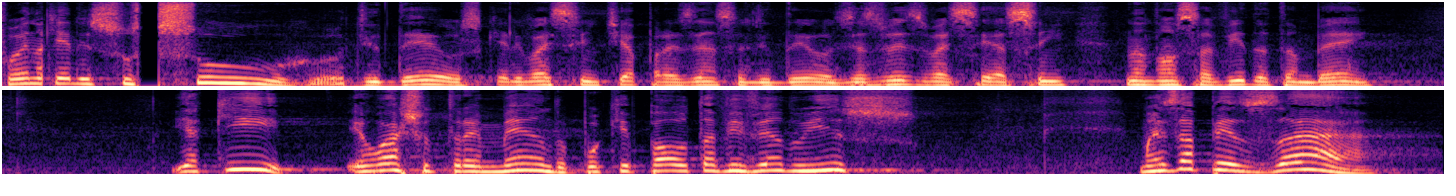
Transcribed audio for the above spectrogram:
Foi naquele sussurro de Deus que ele vai sentir a presença de Deus, e às vezes vai ser assim na nossa vida também. E aqui eu acho tremendo porque Paulo está vivendo isso. Mas apesar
